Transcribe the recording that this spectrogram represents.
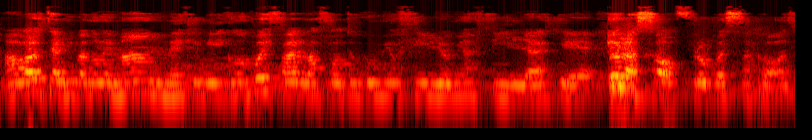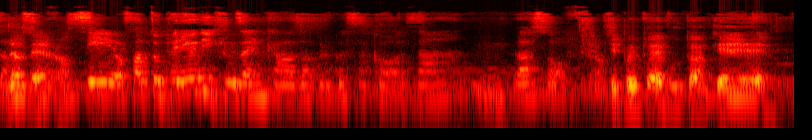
a volte arrivano le mamme che mi dicono puoi fare la foto con mio figlio o mia figlia, che io la soffro questa cosa. Davvero? Sì, ho fatto periodi chiusa in casa per questa cosa, la soffro. Sì, poi tu hai avuto anche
